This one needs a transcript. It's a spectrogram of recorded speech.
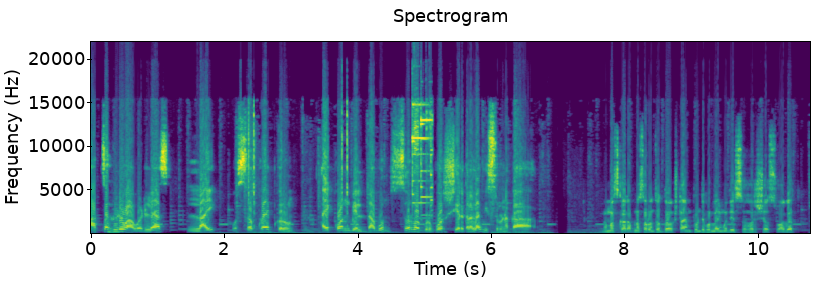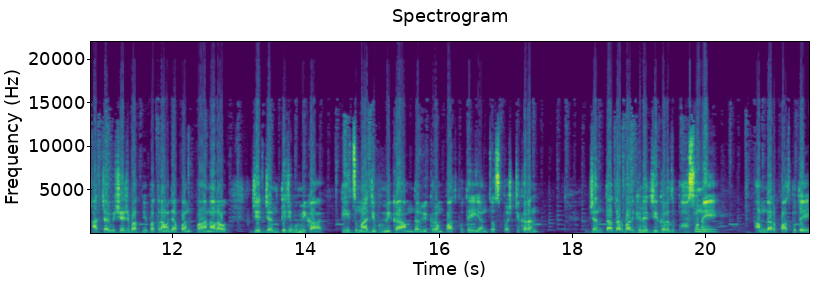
आजचा व्हिडिओ आवडल्यास लाईक व सबस्क्राईब करून आयकॉन बेल दाबून सर्व ग्रुपवर शेअर करायला विसरू नका. नमस्कार आपण सर्वांचं दक्ष टाइम ट्वेंटी फोर लाईव्हमध्ये सहर्ष स्वागत. आजच्या विशेष बातमीपत्रामध्ये आपण पाहणार आहोत जे जनतेची भूमिका तीच माझी भूमिका आमदार विक्रम पाचपुते यांचं स्पष्टीकरण. जनता दरबार घेण्याची गरज भासू नये आमदार पाचपुते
